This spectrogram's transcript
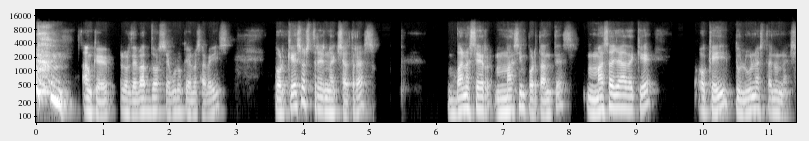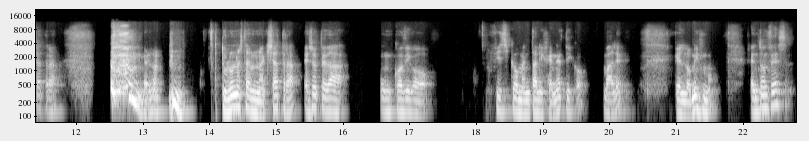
aunque los de BAP 2 seguro que lo sabéis, por qué esos tres nakshatras van a ser más importantes, más allá de que, ok, tu luna está en un nakshatra, perdón, tu luna está en un nakshatra, eso te da un código físico, mental y genético, ¿vale? Que es lo mismo. Entonces,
